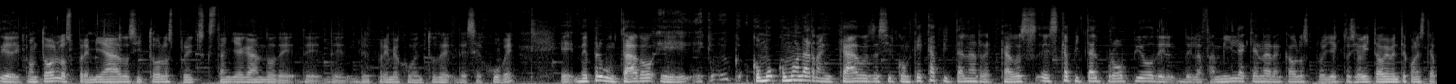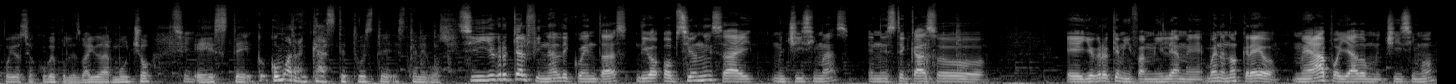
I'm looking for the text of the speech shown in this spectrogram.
eh, con todos los premiados y todos los proyectos que están llegando de, de, del Premio Juventud de, de Sejuve, eh, me he preguntado eh, ¿cómo, cómo han arrancado, es decir, con qué capital han arrancado. ¿Es, es capital propio de, la familia que han arrancado los proyectos? Y ahorita, obviamente, con este apoyo de Sejuve, pues les va a ayudar mucho. Sí. Este, ¿Cómo arrancaste tú este, este negocio? Sí, yo creo que al final de cuentas, digo, opciones hay muchísimas. En este caso, eh, yo creo que mi familia me, bueno, no creo, me ha apoyado muchísimo.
